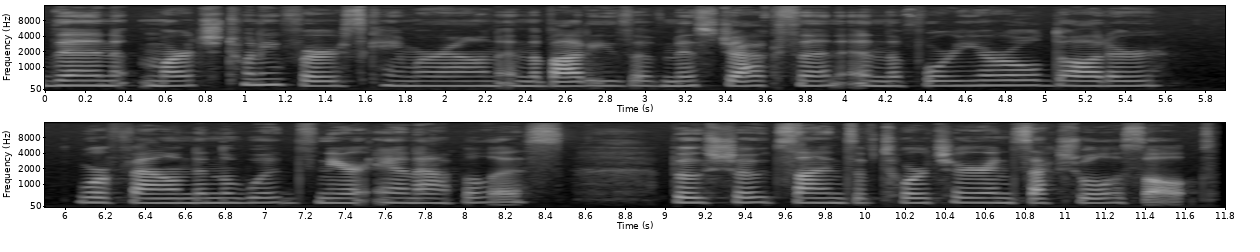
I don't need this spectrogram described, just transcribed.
Then March 21st came around, and the bodies of Miss Jackson and the four year old daughter were found in the woods near Annapolis. Both showed signs of torture and sexual assault.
